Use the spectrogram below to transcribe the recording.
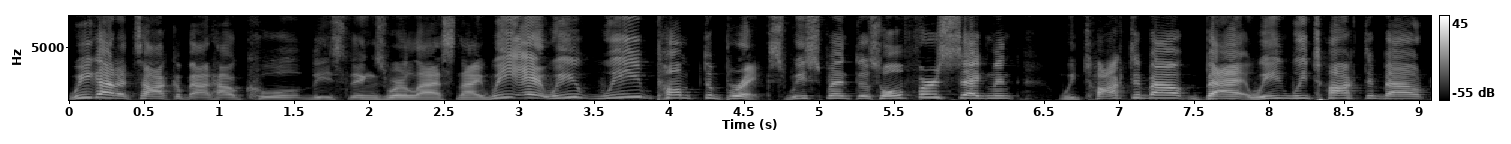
We got to talk about how cool these things were last night. We eh, we we pumped the brakes. We spent this whole first segment. We talked about bad. We we talked about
